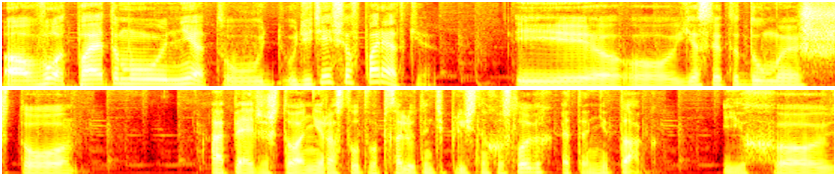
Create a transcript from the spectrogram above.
А, вот, поэтому нет, у, у детей все в порядке. И э, если ты думаешь, что, опять же, что они растут в абсолютно тепличных условиях, это не так. Их э,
